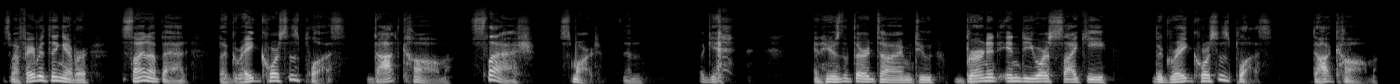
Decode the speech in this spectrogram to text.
It's my favorite thing ever. Sign up at thegreatcoursesplus.com slash smart. And again, and here's the third time to burn it into your psyche, the great courses plus dot com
